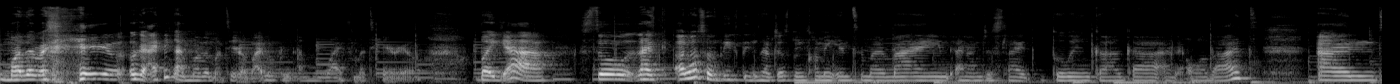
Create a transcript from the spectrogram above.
mother material. Okay, I think I'm mother material, but I don't think I'm wife material. But yeah, so like a lot of these things have just been coming into my mind, and I'm just like going gaga and all that. And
